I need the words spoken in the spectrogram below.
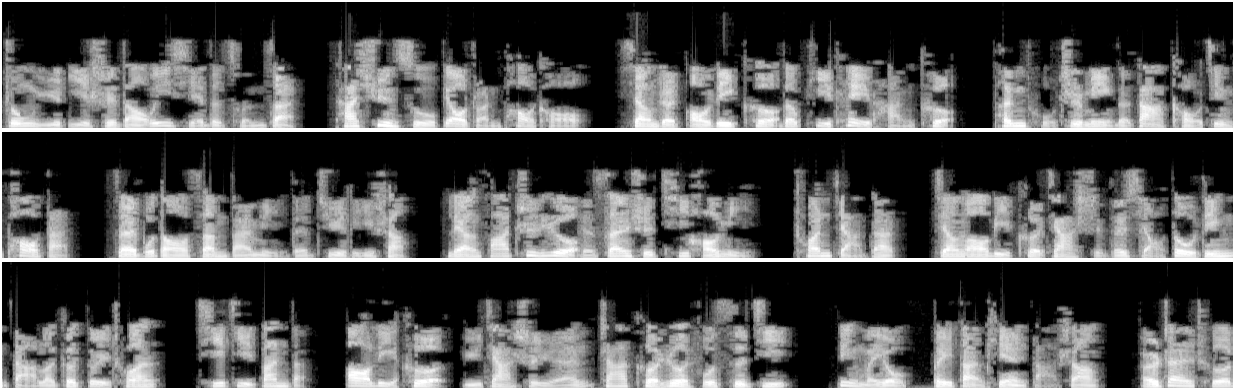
终于意识到威胁的存在，他迅速调转炮口，向着奥利克的 PK 坦克喷吐致命的大口径炮弹，在不到三百米的距离上，两发炙热的三十七毫米穿甲弹。将奥利克驾驶的小豆丁打了个对穿，奇迹般的，奥利克与驾驶员扎克热夫斯基并没有被弹片打伤，而战车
